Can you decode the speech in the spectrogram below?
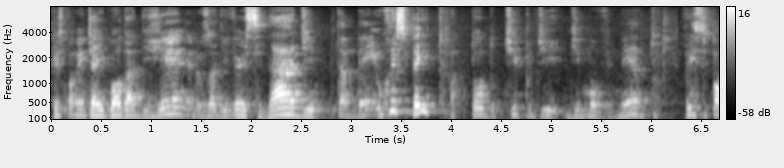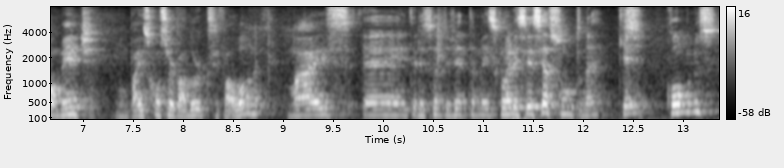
principalmente a igualdade de gêneros, a diversidade, também o respeito a todo tipo de, de movimento, principalmente num país conservador que se falou, né? Mas é interessante a gente também esclarecer esse assunto, né? Que é comuns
